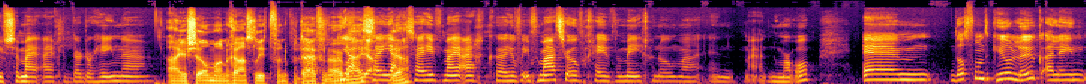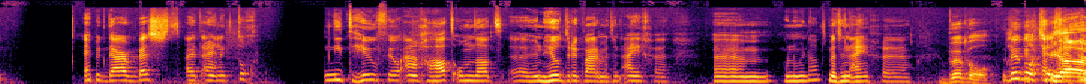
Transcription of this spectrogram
heeft ze mij eigenlijk daardoorheen... eh Aya Selman, raadslid van de Partij van de ja, Arbeid. zij, ja, zij heeft mij eigenlijk eh, heel veel informatie overgegeven, meegenomen en nou, ja, noem maar op. En dat vond ik heel leuk, alleen heb ik daar best uiteindelijk toch niet heel veel aan gehad, omdat eh, hun heel druk waren met hun eigen, ehm, hoe noem je dat? Met hun eigen Bubbel. bubbeltje, Ja,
